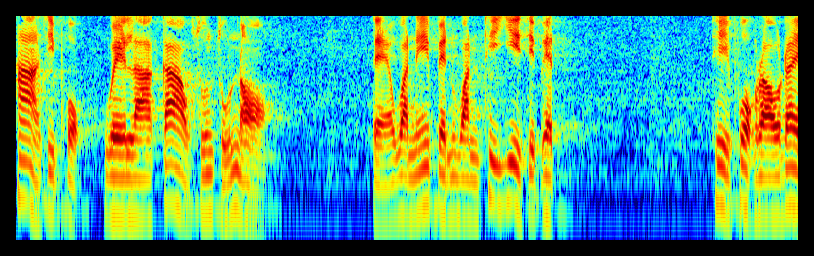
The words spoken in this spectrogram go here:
2556 เวลา 900 น แต่วันนี้เป็นวันที่ 21 ที่พวกเราได้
